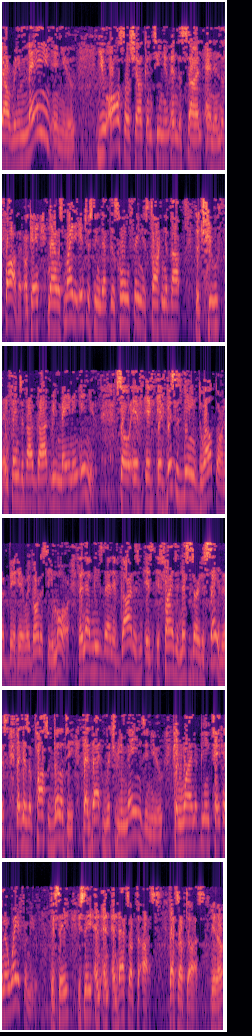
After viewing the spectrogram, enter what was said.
shall remain in you, you also shall continue in the Son and in the Father. Okay? Now it's mighty interesting that this whole thing is talking about the truth and things about God remaining in you. So if, if, if this is being dwelt on a bit here, we're going to see more, then that means that if God is, is, is finds it necessary to say this, that there's a possibility that that which remains in you can wind up being taken away from you. You see? You see? And, and, and that's up to us. That's up to us. You know?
